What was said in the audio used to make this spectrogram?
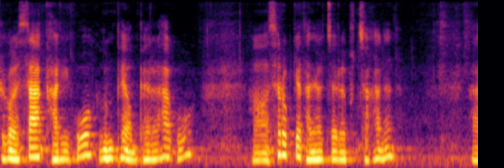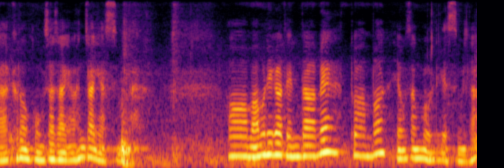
그걸 싹 가리고 은폐, 은폐를 하고 어, 새롭게 단열재를 부착하는 아, 그런 공사장의 현장이었습니다. 어, 마무리가 된 다음에 또 한번 영상을 올리겠습니다.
